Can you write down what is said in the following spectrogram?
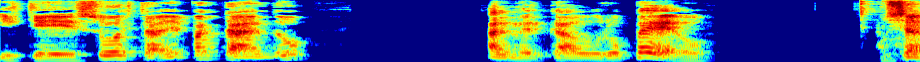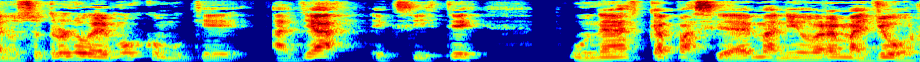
y que eso estaba impactando al mercado europeo. O sea, nosotros lo vemos como que allá existe una capacidad de maniobra mayor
